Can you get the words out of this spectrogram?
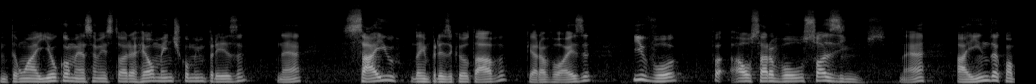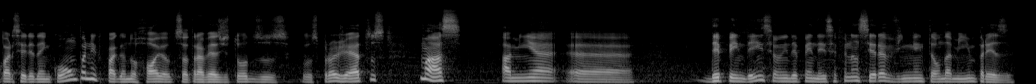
Então aí eu começo a minha história realmente como empresa, né? Saio da empresa que eu estava, que era a Voisa, e vou alçar voos sozinhos, né? Ainda com a parceria da Incompany, pagando royalties através de todos os, os projetos, mas a minha eh, dependência ou independência financeira vinha então da minha empresa.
